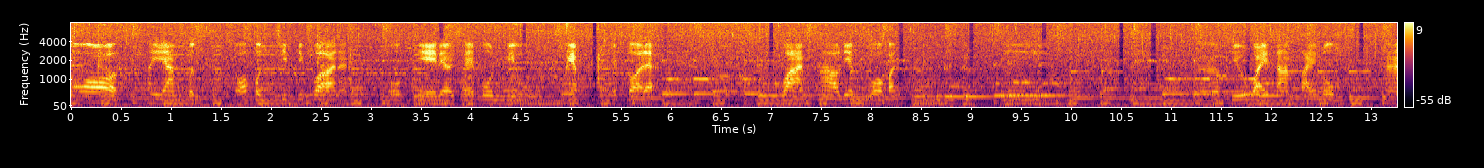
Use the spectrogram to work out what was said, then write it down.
ก็พยายามกดก็กดชิปดีกว่านะ โอเค เดี๋ยวใช้โบนมิวแวบเรียบร้อยแล้วหวานข้าวเรียกวัวก่อนนี่อ่าพิ้วไหวตามสายลมอ่า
